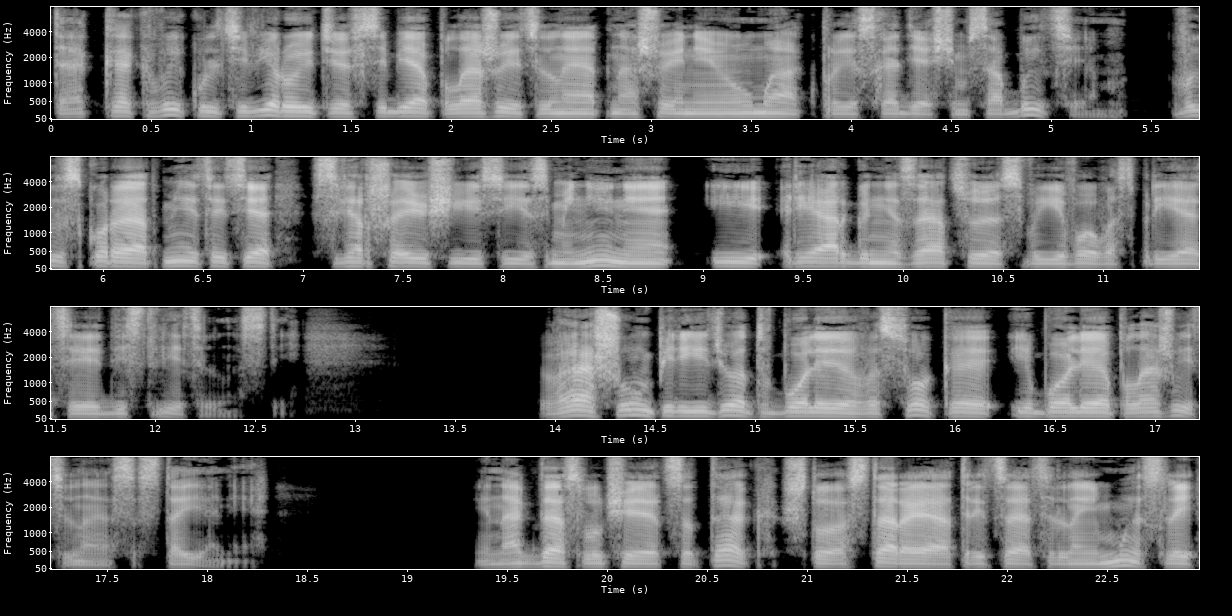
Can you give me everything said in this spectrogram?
Так как вы культивируете в себе положительное отношение ума к происходящим событиям, вы скоро отметите свершающиеся изменения и реорганизацию своего восприятия действительности — ваш ум перейдет в более высокое и более положительное состояние. Иногда случается так, что старые отрицательные мысли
